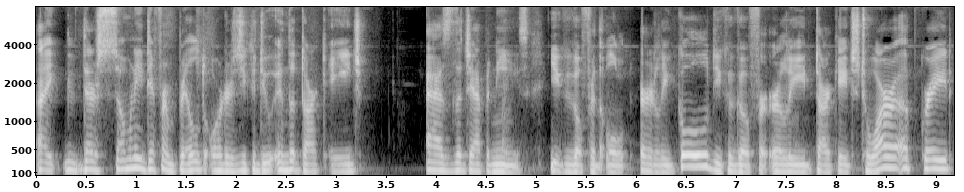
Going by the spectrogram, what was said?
Like there's so many different build orders you could do in the Dark Age as the Japanese. You could go for the old early gold. You could go for early Dark Age Tawara upgrade.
